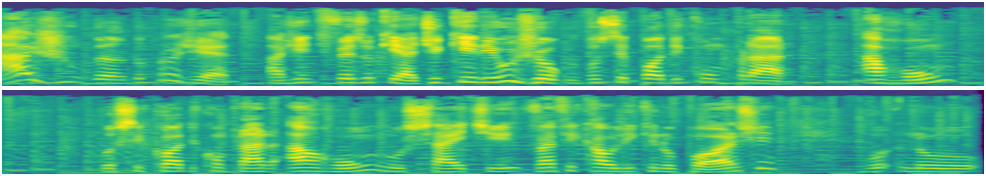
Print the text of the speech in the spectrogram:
ajudando o projeto. A gente fez o que? Adquiriu o jogo. Você pode comprar a ROM, você pode comprar a ROM no site, vai ficar o link no Porsche, no,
